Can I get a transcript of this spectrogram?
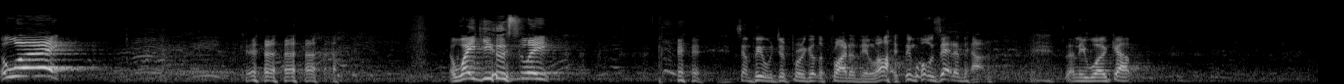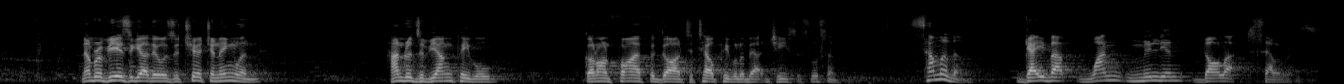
awake. awake you who sleep. Some people just probably got the fright of their life. what was that about? Suddenly woke up. A number of years ago, there was a church in England. Hundreds of young people got on fire for God to tell people about Jesus. Listen, some of them gave up $1 million salaries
